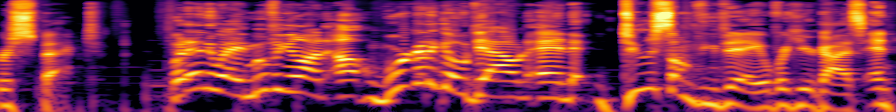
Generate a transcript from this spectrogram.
Respect. But anyway, moving on, uh, we're gonna go down and do something today over here, guys. And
